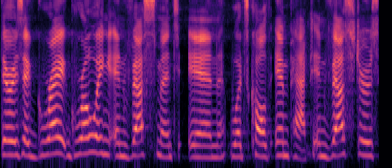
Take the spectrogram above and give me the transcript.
there is a great growing investment in what's called impact. Investors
